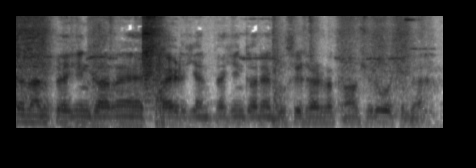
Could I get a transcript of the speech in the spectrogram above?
Unpacking कर रहे हैं एक साइड की अनपैकिंग कर रहे हैं, दूसरी साइड पर काम शुरू हो चुका है।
